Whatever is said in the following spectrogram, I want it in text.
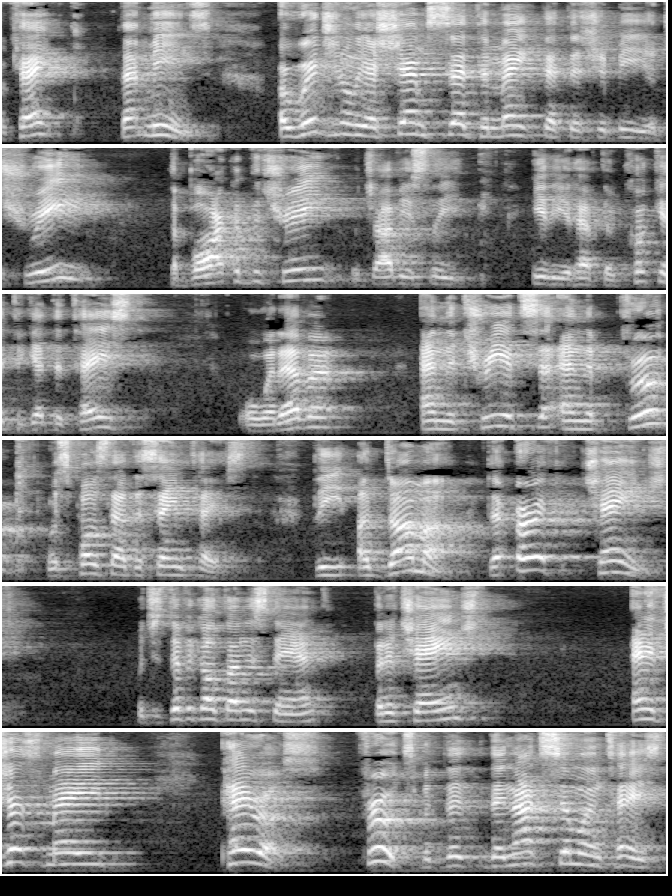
Okay? That means originally Hashem said to make that there should be a tree, the bark of the tree, which obviously either you'd have to cook it to get the taste or whatever, and the tree itself, and the fruit was supposed to have the same taste. The Adama, the earth changed. which is difficult to understand, but it changed, and it just made peros, fruits, but they're not similar in taste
